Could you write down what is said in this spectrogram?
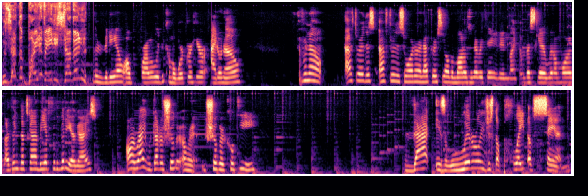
Was that the bite of 87? Other video, I'll probably become a worker here. I don't know. For now, after this after this order and after I see all the models and everything and then like investigate a little more, I think that's gonna be it for the video, guys. Alright, we got a sugar alright, sugar cookie. That is literally just a plate of sand.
